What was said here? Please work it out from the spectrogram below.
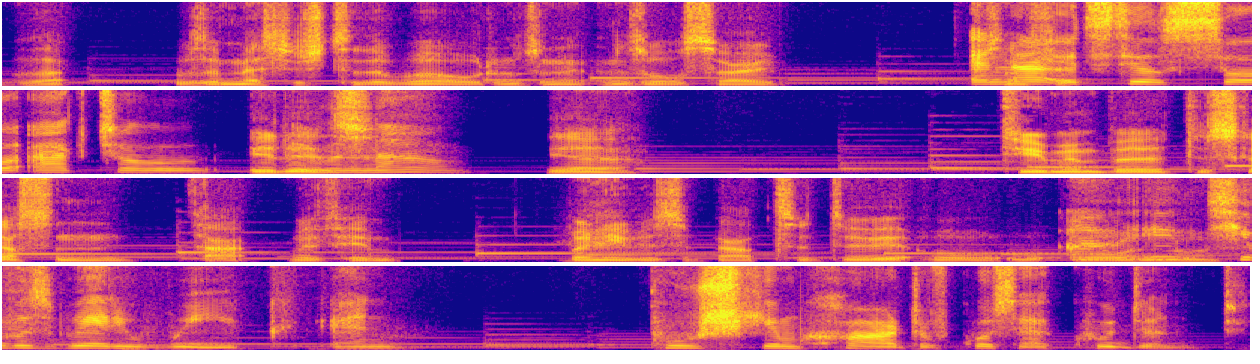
Well, that was a message to the world, wasn't it? And it's also. And now it's still so actual. It is. now. Yeah. Do you remember discussing that with him when he was about to do it, or, or, uh, or he was very weak and push him hard. Of course, I couldn't.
